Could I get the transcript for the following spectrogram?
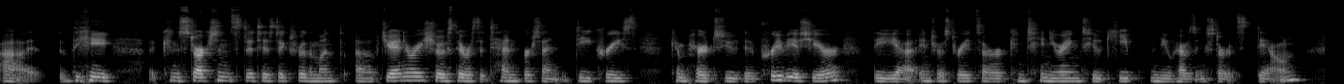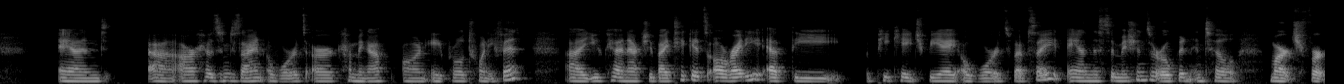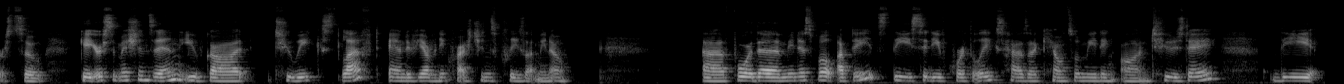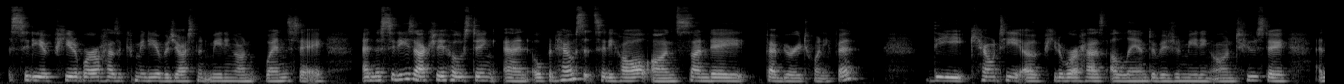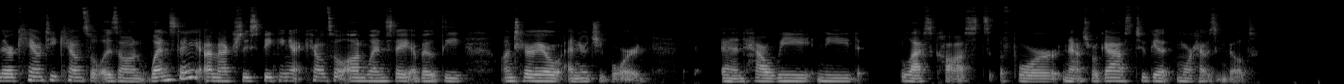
Uh, the construction statistics for the month of January shows there was a 10% decrease compared to the previous year. The uh, interest rates are continuing to keep new housing starts down. And uh, our housing design awards are coming up on April 25th. Uh, you can actually buy tickets already at the PKHBA Awards website, and the submissions are open until March 1st. So get your submissions in. You've got two weeks left, and if you have any questions, please let me know. Uh, for the municipal updates, the City of Kawartha Lakes has a council meeting on Tuesday. The City of Peterborough has a Committee of Adjustment meeting on Wednesday, and the city is actually hosting an open house at City Hall on Sunday, February 25th the county of Peterborough has a land division meeting on Tuesday, and their county council is on Wednesday. I'm actually speaking at council on Wednesday about the Ontario Energy Board and how we need less costs for natural gas to get more housing built.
